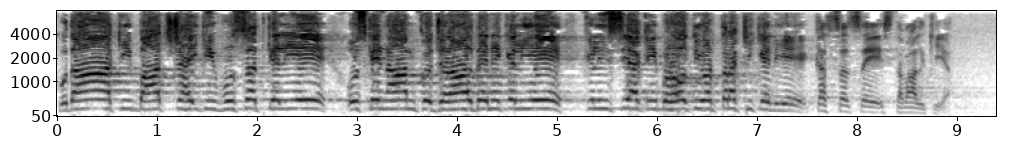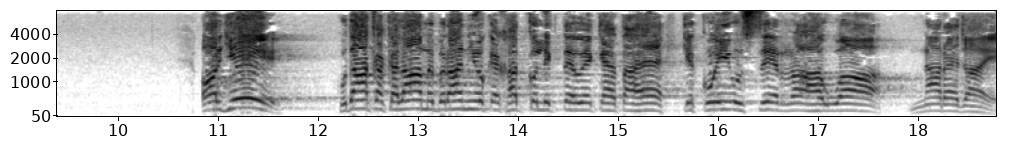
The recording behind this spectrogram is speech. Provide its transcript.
खुदा की बादशाही की वसत के लिए, उसके नाम को जलाल देने के लिए, कलिसिया की बढ़ोतरी और तरक्की के लिए कसरत से इस्तेमाल किया। और ये खुदा का कलाम इब्रानियों के खत को लिखते हुए कहता है कि कोई उससे रहा हुआ ना रह जाए।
